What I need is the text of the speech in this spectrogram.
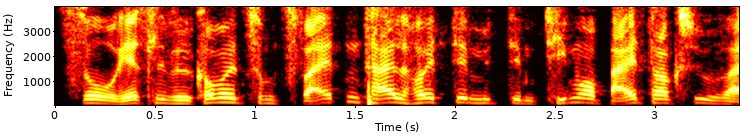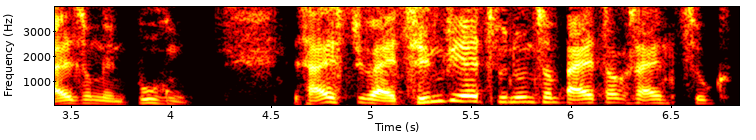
So, herzlich willkommen zum zweiten Teil heute mit dem Thema Beitragsüberweisungen buchen. Das heißt, wie weit sind wir jetzt mit unserem Beitragseinzug?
